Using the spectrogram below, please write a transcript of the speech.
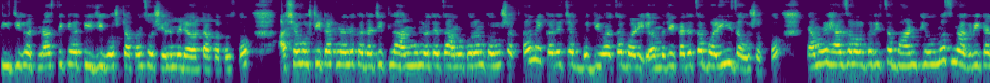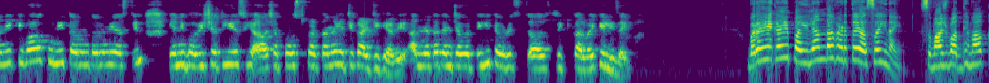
ती जी घटना असते किंवा ती जी गोष्ट आपण सोशल मीडियावर टाकत असतो अशा गोष्टी टाकण्याने कदाचित लहान मुलं त्याचं अनुकरण करू शकतात आणि एखाद्याच्या जीवाचा बळी म्हणजे एखाद्याचा बळीही जाऊ शकतो. त्यामुळे ह्या जबाबदारीचं भान ठेवूनच नागरिकांनी किंवा कुणी तरुण तरुणी असतील यांनी भविष्यात ही अशा पोस्ट करताना याची काळजी घ्यावी. अन्यथा त्यांच्यावरतीही तेवढीच स्ट्रिक्ट कारवाई केली जाईल. बरं हे काही पहिल्यांदा घडतंय असंही नाही. समाज माध्यमात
